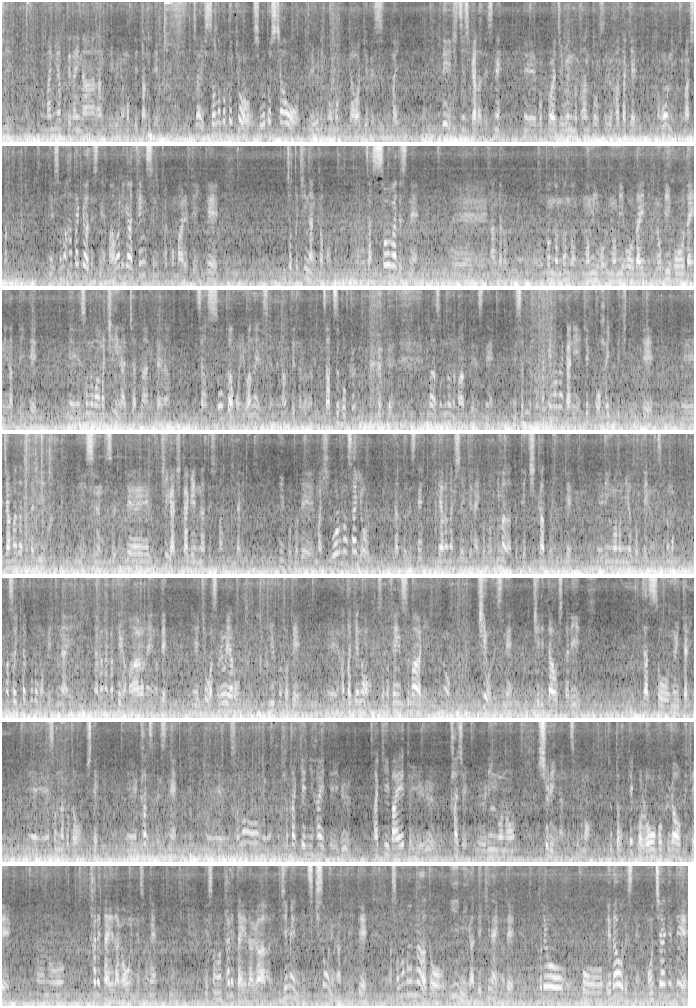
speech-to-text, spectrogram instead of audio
間に合ってないななんていうふうに思っていたんでじゃあいっそのこと今日仕事しちゃおうというふうに思ったわけです。はい、で7時からですね、えー、僕は自分の担当する畑の方に行きましたでその畑はですね周りがフェンスに囲まれていてちょっと木なんかも。雑草がですね、えー、なんだろう。どんどんどんどん飲み飲み放題に伸び放題になっていて、えー、そのまま木になっちゃったみたいな雑草とはもう言わないですよね。何て言うんだろうあれ。雑木？まあそんなのもあってですね。それが畑の中に結構入ってきていて、えー、邪魔だったりするんです。で木が日陰になってしまっていたりということで、まあ、日頃の作業だとですねやらなくちゃいけないこと今だと適化といってりんごの実を取っているんですけども、まあ、そういったこともできないなかなか手が回らないので、えー、今日はそれをやろうということで、えー、畑のそのフェンス周りの木をですね切り倒したり雑草を抜いたり、えー、そんなことをして、えかつですね、えその畑に生えている秋葉えという果樹りんごの種類なんですけどもちょっと結構老木が多くてあの垂れた枝が多いんですよね、うん、でその垂れた枝が地面につきそうになっていてそのまんまだといい実ができないのでこれをこう枝をですね持ち上げて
